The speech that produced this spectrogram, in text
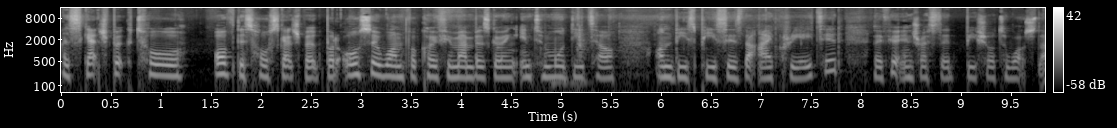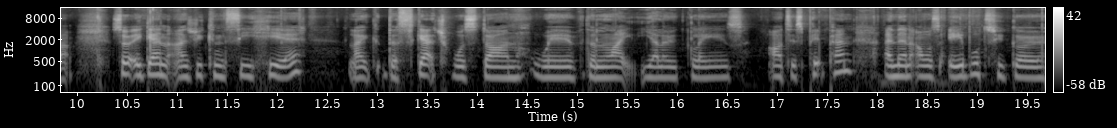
a sketchbook tour of this whole sketchbook, but also one for Ko-fi members going into more detail on these pieces that I created. So if you're interested, be sure to watch that. So again, as you can see here, like the sketch was done with the light yellow glaze artist Pitt pen and then I was able to go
